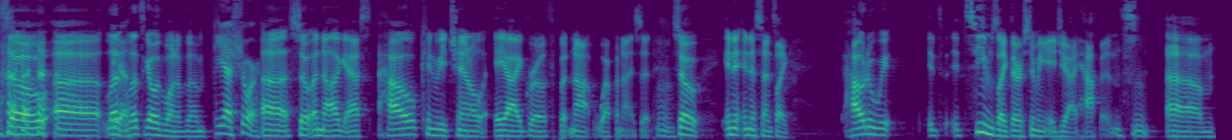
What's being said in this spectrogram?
So uh, let, Yeah. let's go with one of them. Yeah, sure. Uh, so Anag asked, how can we channel AI growth but not weaponize it? Hmm. So in a, in a sense, like, how do we? It it seems like they're assuming AGI happens. Hmm. Um,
